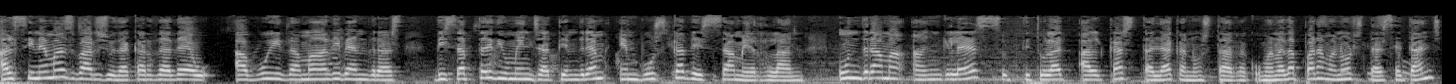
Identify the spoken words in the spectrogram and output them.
Al cinema Esbarjo de Cardedeu, avui, demà, divendres, dissabte i diumenge tindrem En busca de Summerland, un drama anglès subtitulat al castellà que no està recomanada per a menors de 7 anys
